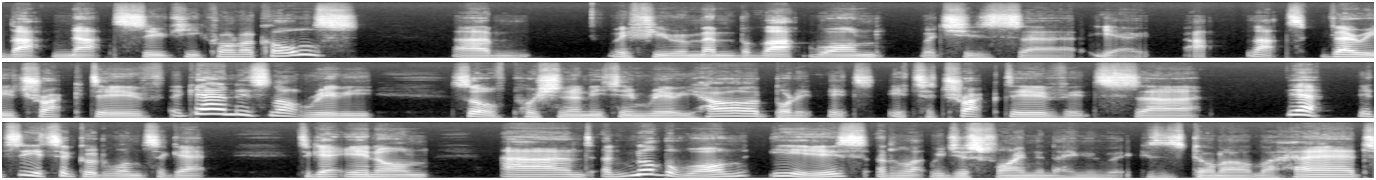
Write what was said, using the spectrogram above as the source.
that Natsuki Chronicles. Um, if you remember that one, which is uh, yeah, that's very attractive. Again, it's not really sort of pushing anything really hard, but it, it's it's attractive. It's uh, yeah, it's it's a good one to get to get in on. And another one is, and let me just find the name of it because it's gone out of my head.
